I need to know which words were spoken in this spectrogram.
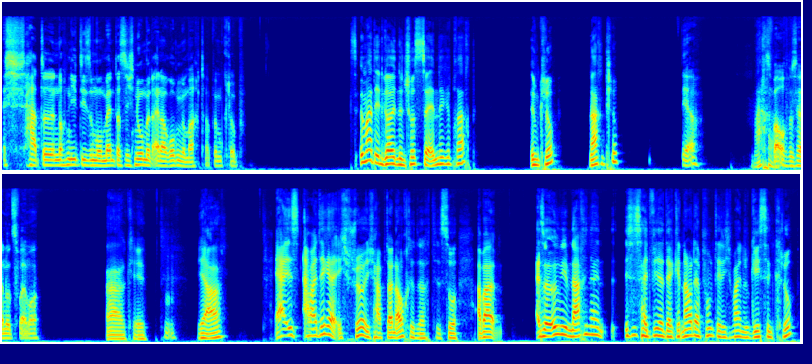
ich hatte noch nie diesen Moment, dass ich nur mit einer rumgemacht habe im Club. Ist immer den goldenen Schuss zu Ende gebracht? Im Club? Nach dem Club? Ja, Mach das war auch bisher nur zweimal. Ah, okay. Hm. Ja. Ja, ist, aber Digga, ich schwöre, ich habe dann auch gedacht, ist so, aber, also irgendwie im Nachhinein ist es halt wieder der, genau der Punkt, den ich meine. Du gehst in den Club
